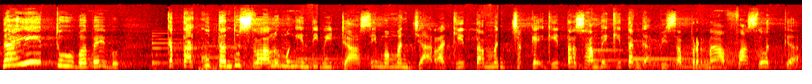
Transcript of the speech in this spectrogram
Nah itu Bapak Ibu. Ketakutan itu selalu mengintimidasi, memenjara kita, mencekik kita sampai kita nggak bisa bernafas lega.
